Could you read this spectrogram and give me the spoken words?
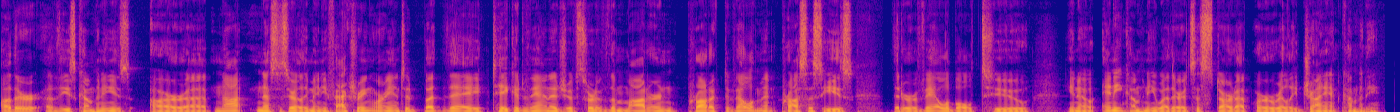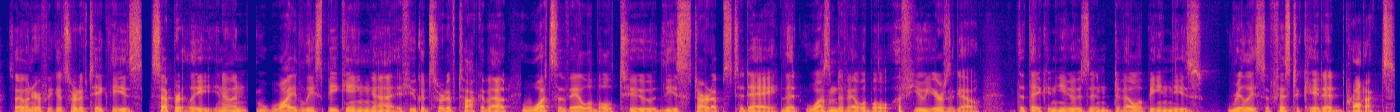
other of these companies are uh, not necessarily manufacturing oriented, but they take advantage of sort of the modern product development processes that are available to you know any company, whether it's a startup or a really giant company. So I wonder if we could sort of take these separately, you know, and widely speaking, uh, if you could sort of talk about what's available to these startups today that wasn't available a few years ago that they can use in developing these really sophisticated products.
